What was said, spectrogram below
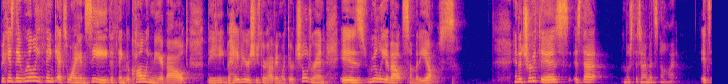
Because they really think X, Y, and Z, the thing they're calling me about, the behavior issues they're having with their children, is really about somebody else. And the truth is, is that most of the time it's not. It's,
